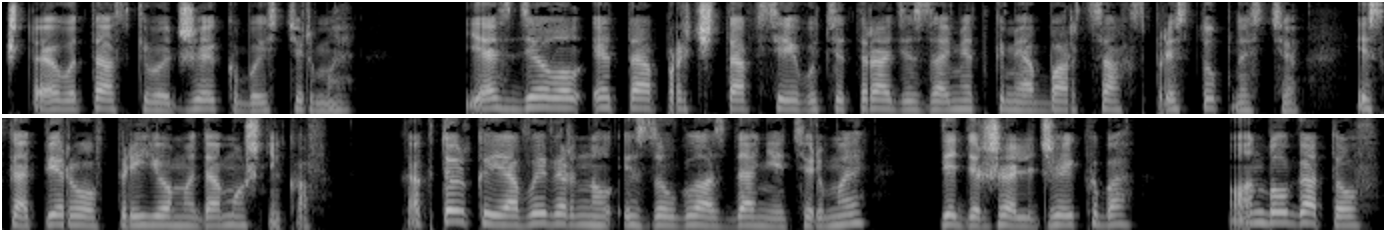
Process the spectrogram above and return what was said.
что я вытаскиваю Джейкоба из тюрьмы. Я сделал это, прочитав все его тетради с заметками о борцах с преступностью и скопировав приемы домушников. Как только я вывернул из-за угла здания тюрьмы, где держали Джейкоба, он был готов.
